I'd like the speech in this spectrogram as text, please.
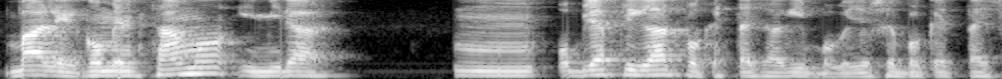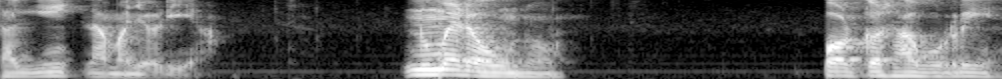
Vale, comenzamos y mirad. mm, os voy a explicar por qué estáis aquí, porque yo sé por qué estáis aquí la mayoría. Número uno, porque os aburrís.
